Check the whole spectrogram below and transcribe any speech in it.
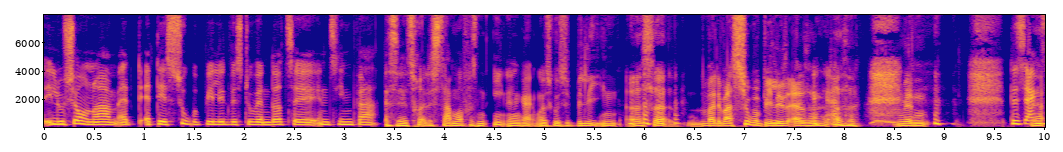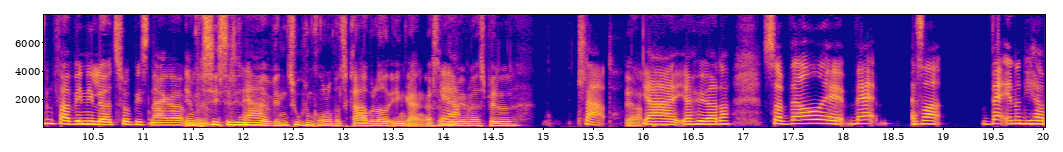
illusion om, at, at det er super billigt, hvis du venter til en time før? Altså, jeg tror, det stammer fra sådan en eller anden gang, hvor jeg skulle til Berlin, og så var det bare super billigt. Altså, Ja. altså, men Det er chancen ja. for at vinde i Lotto, vi snakker om. jamen, præcis, det er ligesom Ja. at vinde 1000 kroner på et skrabelod en gang, og så Ja. blive ved med at spille. Klart. Ja. Jeg, jeg hører dig. Så hvad, øh, hvad, altså, hvad ender de her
